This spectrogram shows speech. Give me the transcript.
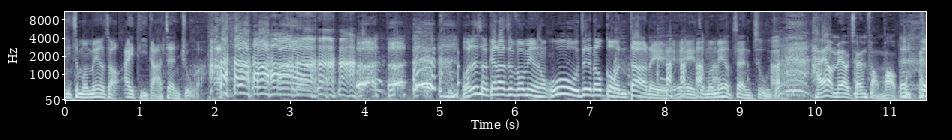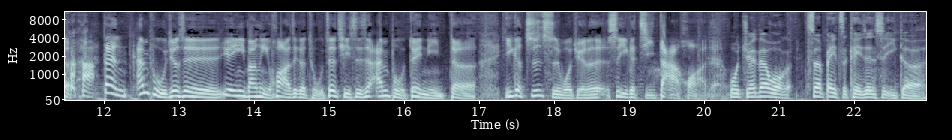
你怎么没有找艾迪达赞助啊？我那时候看到这封面，哦，这个 logo 很大嘞，哎，怎么没有赞助的？还好没有穿仿冒。但安普就是愿意帮你画这个图，这其实是安普对你的一个支持，我觉得是一个极大化的。我觉得我这辈子可以认识一个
